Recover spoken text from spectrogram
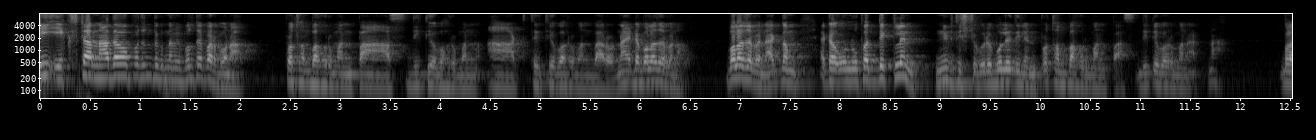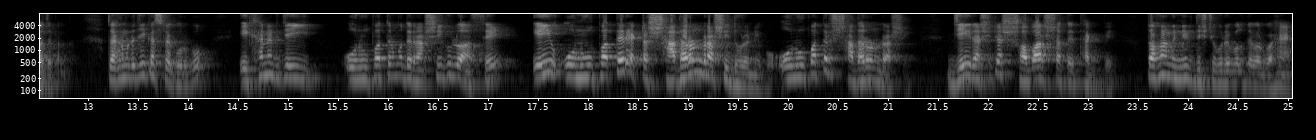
এই এক্সটা না দেওয়া পর্যন্ত কিন্তু আমি বলতে পারব না। প্রথম বাহুর মান পাঁচ, দ্বিতীয় বাহুর মান আট, তৃতীয় বাহুর মান বারো। না, এটা বলা যাবে না। বলা যাবে না। একদম একটা অনুপাত দেখলেন, নির্দিষ্ট করে বলে দিলেন, প্রথম বাহুর মান পাঁচ, দ্বিতীয় বাহুর মান আট। না, বলা যাবে না। তো এখন আমরা যেই কাজটা করব, এখানের যেই অনুপাতের মধ্যে রাশিগুলো আছে, এই অনুপাতের একটা সাধারণ রাশি ধরে নেব। অনুপাতের সাধারণ রাশি। যেই রাশিটা সবার সাথে থাকবে, তখন আমি নির্দিষ্ট করে বলতে পারব হ্যাঁ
